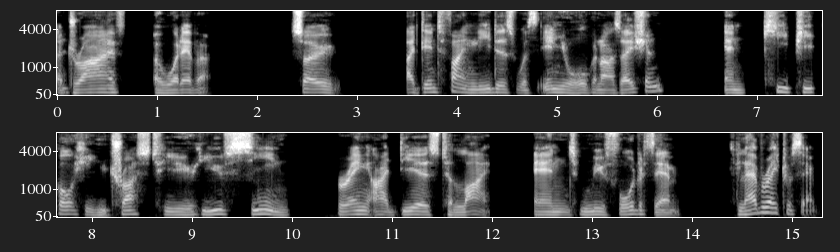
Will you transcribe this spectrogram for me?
a drive, or whatever. So identifying leaders within your organization and key people who you trust, who you've seen bring ideas to life and move forward with them, collaborate with them.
